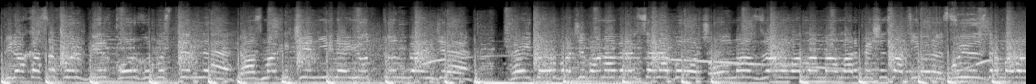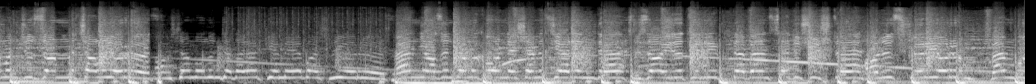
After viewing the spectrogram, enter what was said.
Plaka 01 korkumuz dinle Yazmak için yine yuttun bence. Hey torbacı bana versene borç. Olmaz lan valla malları peşin satıyoruz. Bu yüzden babamın cüzdanını çalıyoruz. Akşam olunca dayak yemeye başlıyoruz. Ben yazınca mı gol neşemiz yerinde? Siz ayrı tripte bense düşüşte. Halüs görüyorum ben bu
